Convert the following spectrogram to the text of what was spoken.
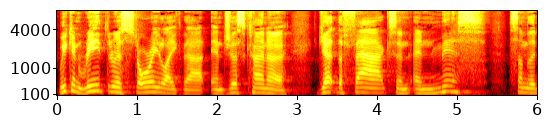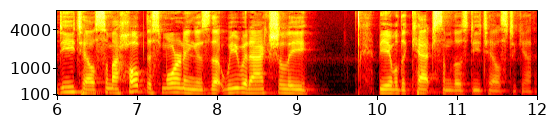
we can read through a story like that and just kind of get the facts and, and miss some of the details. So, my hope this morning is that we would actually be able to catch some of those details together.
